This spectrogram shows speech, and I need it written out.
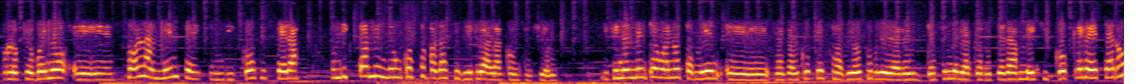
por lo que, bueno, eh, solamente indicó se espera un dictamen de un costo para subirlo a la concesión. Y finalmente, bueno, también eh, recalcó que se habló sobre la rehabilitación de la carretera México-Querétaro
